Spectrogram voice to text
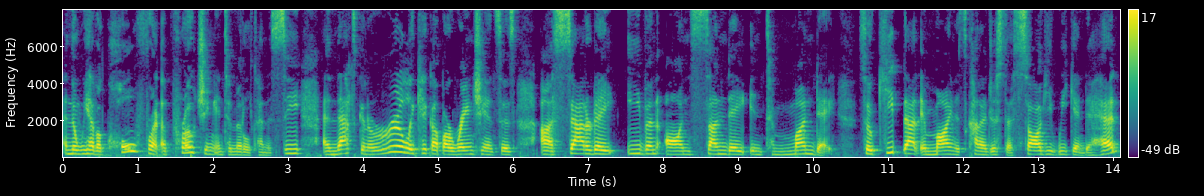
and then we have a cold front approaching into Middle Tennessee, and that's going to really kick up our rain chances uh, Saturday, even on Sunday into Monday. So keep that in mind. It's kind of just a soggy weekend ahead.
